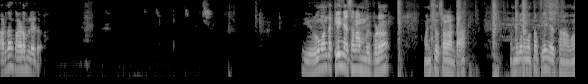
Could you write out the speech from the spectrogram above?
అర్థం కావడం లేదు ఈ రూమ్ అంతా క్లీన్ చేస్తున్నాము ఇప్పుడు మంచి వస్తాడంట అందుకని మొత్తం క్లీన్ చేస్తున్నాము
